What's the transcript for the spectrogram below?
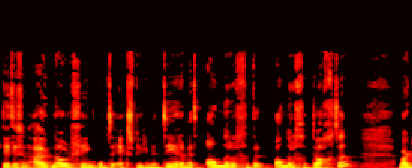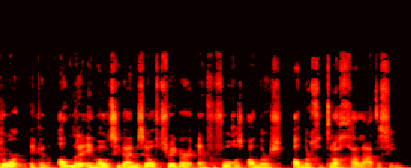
Dit is een uitnodiging om te experimenteren met andere, andere gedachten, waardoor ik een andere emotie bij mezelf trigger en vervolgens anders, ander gedrag ga laten zien.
